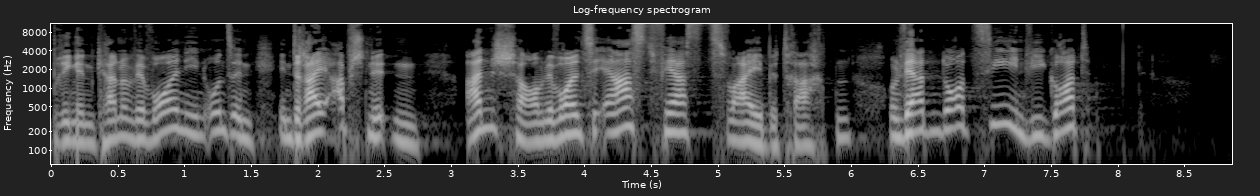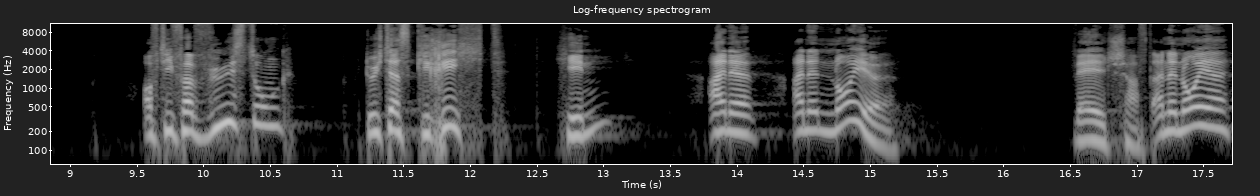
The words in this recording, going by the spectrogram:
bringen kann. Und wir wollen ihn uns in, in drei Abschnitten anschauen. Wir wollen zuerst Vers 2 betrachten und werden dort sehen, wie Gott auf die Verwüstung durch das Gericht hin eine, eine neue Welt schafft, eine neue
